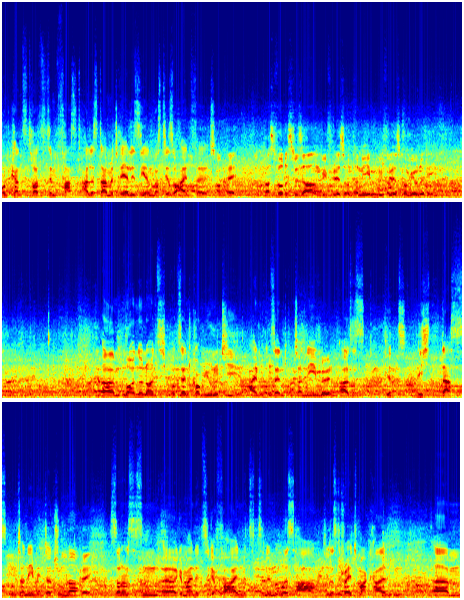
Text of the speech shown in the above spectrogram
und kannst trotzdem fast alles damit realisieren, was dir so einfällt. okay. Was würdest du sagen, wie viel ist Unternehmen, wie viel ist Community? Ähm, 99% Community, 1% Unternehmen. Schön. Also es gibt nicht das Unternehmen hinter Joomla, Okay. sondern es ist ein äh, gemeinnütziger Verein mit Sitz in den USA, die das Trademark halten. Ähm,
